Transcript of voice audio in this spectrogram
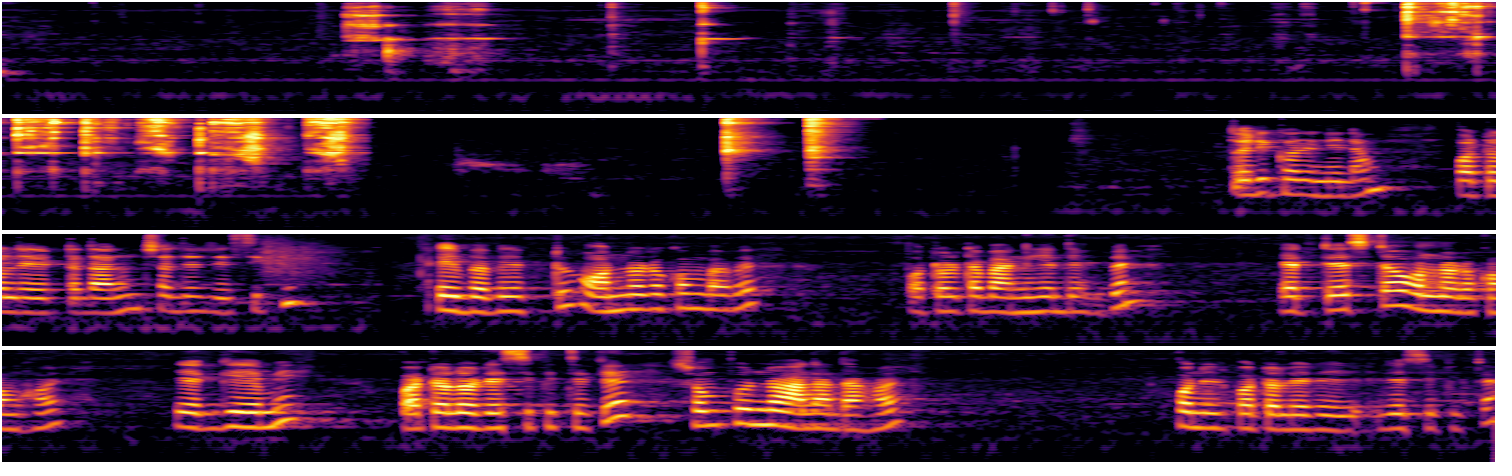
তৈরি করে নিলাম। পটলের একটা দারুণ স্বাদের রেসিপি এইভাবে একটু অন্যরকমভাবে পটলটা বানিয়ে দেখবেন। এর টেস্টটাও অন্যরকম হয়। একঘেয়েমি পটলের রেসিপি থেকে সম্পূর্ণ আলাদা হয়। পনির পটলের এই রেসিপিটা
